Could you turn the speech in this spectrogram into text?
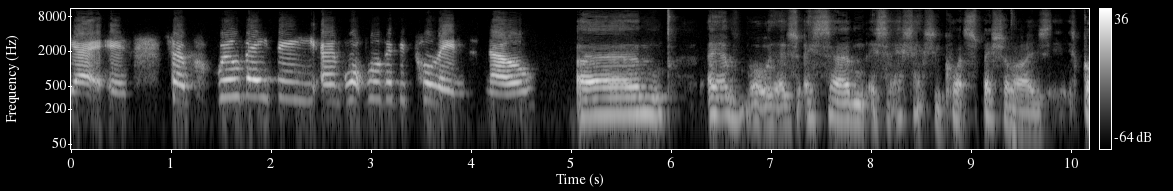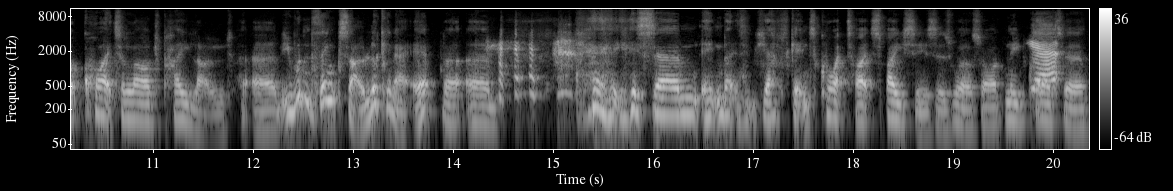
Yeah, it is. So, will they be, um, what will they be pulling? No? Um, uh, well, it's it's, um, it's it's actually quite specialised. It's got quite a large payload. Uh, you wouldn't think so, looking at it, but um, yeah, it's um, it, you have to get into quite tight spaces as well. So I'd need Yeah. quite a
